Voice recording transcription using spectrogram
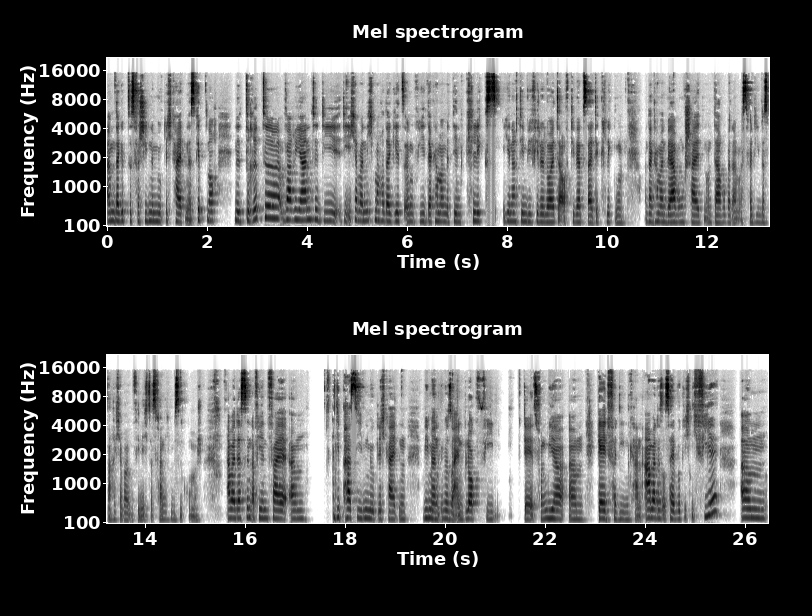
Ähm, da gibt es verschiedene Möglichkeiten. Es gibt noch eine dritte Variante, die, die ich aber nicht mache. Da geht's irgendwie, da kann man mit den Klicks, je nachdem wie viele Leute auf die Webseite klicken, und dann kann man Werbung schalten und darüber dann was verdienen. Das mache ich aber irgendwie nicht. Das fand ich ein bisschen komisch. Aber das sind auf jeden Fall ähm, die passiven Möglichkeiten, wie man über so einen Blog, der jetzt von mir ähm, Geld verdienen kann. Aber das ist halt wirklich nicht viel. Ähm,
